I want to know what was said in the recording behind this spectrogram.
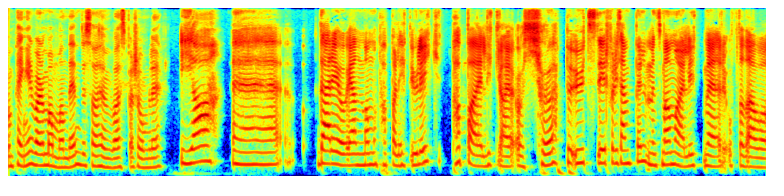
om penger? Var det mammaen din? Du sa hun var sparsommelig. Ja, eh, der er jo igjen mamma og pappa litt ulik. Pappa er litt glad i å kjøpe utstyr, eksempel, mens mamma er litt mer opptatt av å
